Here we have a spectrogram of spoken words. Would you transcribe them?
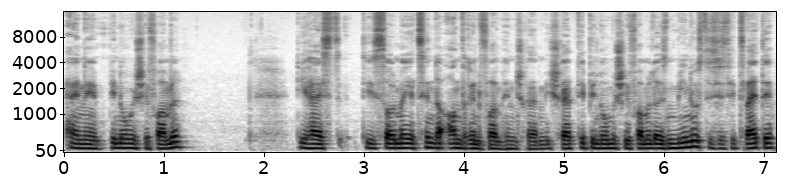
eine binomische Formel. Die heißt, die soll man jetzt in der anderen Form hinschreiben. Ich schreibe die binomische Formel, da ist ein Minus, das ist die zweite.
